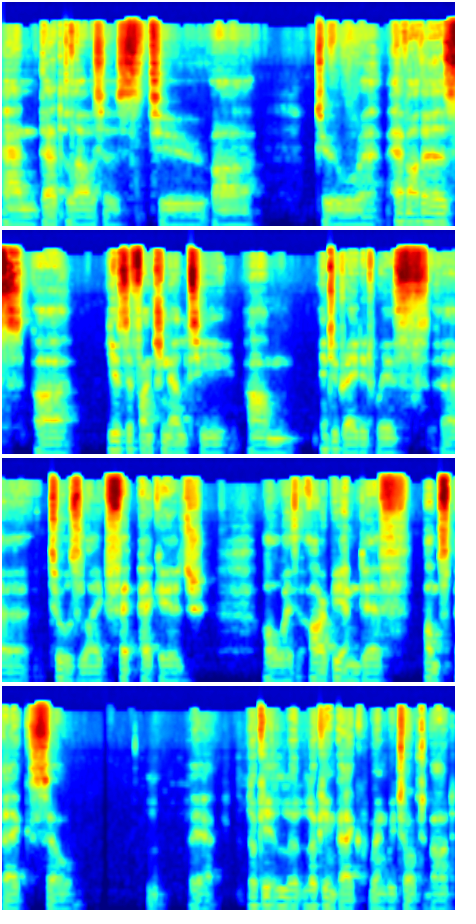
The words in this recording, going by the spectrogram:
And that allows us to uh, to have others uh, use the functionality um, integrated with uh, tools like Fed Package or with RPM dev bump spec. So yeah, looking looking back when we talked about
